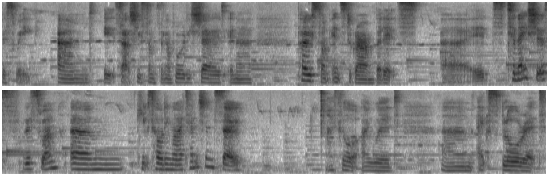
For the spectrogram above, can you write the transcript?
this week, and it's actually something I've already shared in a post on Instagram, but it's uh, it's tenacious. This one um, keeps holding my attention, so I thought I would um, explore it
